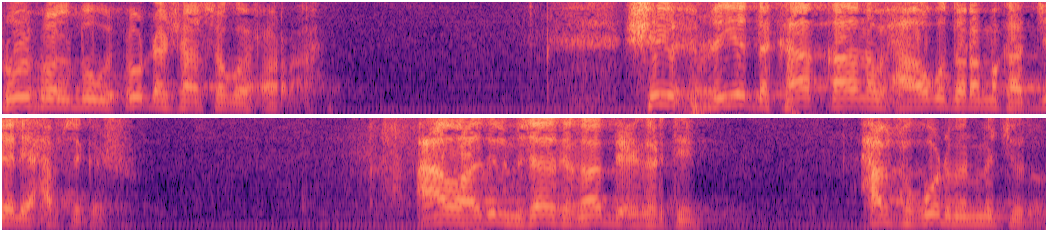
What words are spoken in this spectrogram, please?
ruux walba wuxuu dhashaa isagoo xor ah. Shay xorriyadda kaa qaadana waxaa ugu daro markaad jeel iyo xabsi gasho. Caawa haddii masaajidka kama bixi kartid xabsi kuu dhiman ma jiro.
